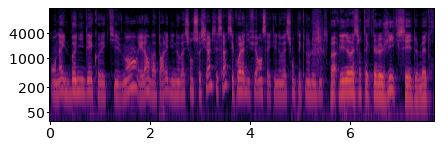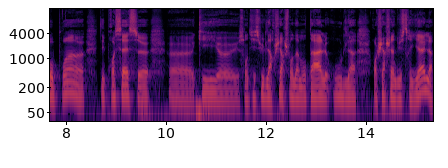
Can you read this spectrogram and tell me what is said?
on a une bonne idée collectivement, et là on va parler d'innovation sociale, c'est ça? C'est quoi la différence avec l'innovation technologique? Bah, L'innovation technologique, c'est de mettre au point euh, des process euh, euh, qui sont issus de la recherche fondamentale ou de la recherche industrielle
